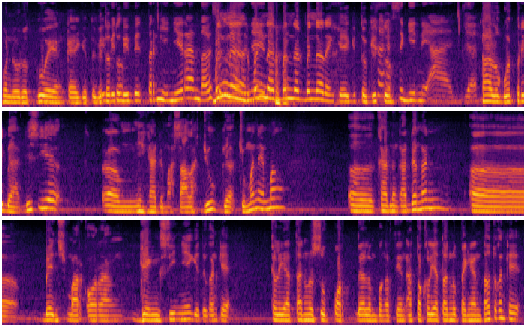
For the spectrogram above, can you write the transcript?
Menurut gue yang kayak gitu gitu tuh. Bibit-bibit pernyinyiran tau bener sebenarnya bener bener bener yang kayak gitu itu. gitu Segini aja. kalau gue pribadi sih ya em, ya nggak ada masalah juga. Cuman emang eh, kadang-kadang kan eh, benchmark orang gengsinya gitu kan kayak kelihatan lu support dalam pengertian atau kelihatan lu pengen tahu tuh kan kayak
